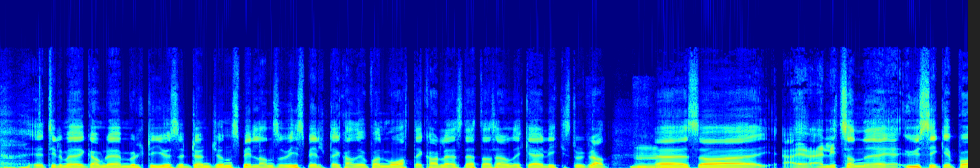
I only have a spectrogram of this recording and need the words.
til og med gamle multi-user dungeon-spillene som vi spilte, kan jo på en måte kalles dette, selv om det ikke er i like stor grad. Mm. Uh, så jeg er litt sånn uh, usikker på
